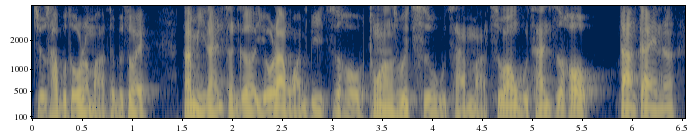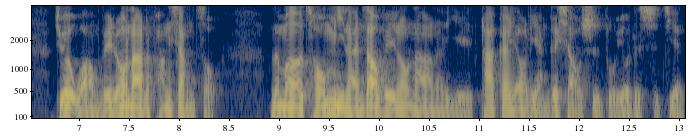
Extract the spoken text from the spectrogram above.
就差不多了嘛，对不对？那米兰整个游览完毕之后，通常是会吃午餐嘛，吃完午餐之后，大概呢就会往维罗纳的方向走。那么从米兰到维罗纳呢，也大概要两个小时左右的时间。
